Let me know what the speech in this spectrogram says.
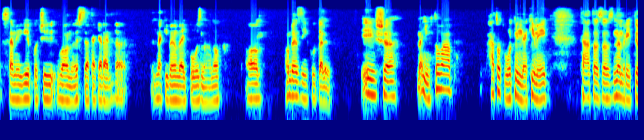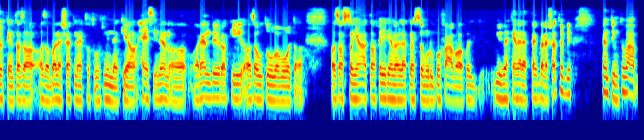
személygépkocsi van összetekeredve, neki menve egy póznának a, a benzinkút előtt. És menjünk tovább, hát ott volt mindenki még, tehát az, az nemrég történt az a, az a baleset, mert ott volt mindenki a helyszínen, a, a rendőr, aki az autóba volt, a, az asszony által férje mellett nagy szomorú pofával, hogy mivel keveredtek bele, stb. Mentünk tovább,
